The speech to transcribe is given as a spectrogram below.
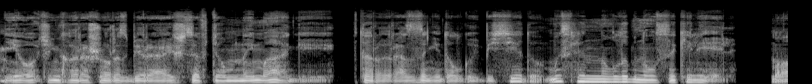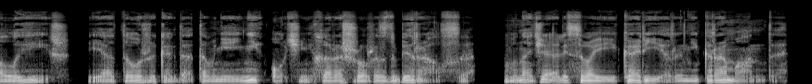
«Не очень хорошо разбираешься в темной магии». Второй раз за недолгую беседу мысленно улыбнулся Келель. «Малыш, я тоже когда-то в ней не очень хорошо разбирался. В начале своей карьеры некроманта.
